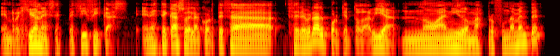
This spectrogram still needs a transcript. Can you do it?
en regiones específicas, en este caso de la corteza cerebral, porque todavía no han ido más profundamente.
